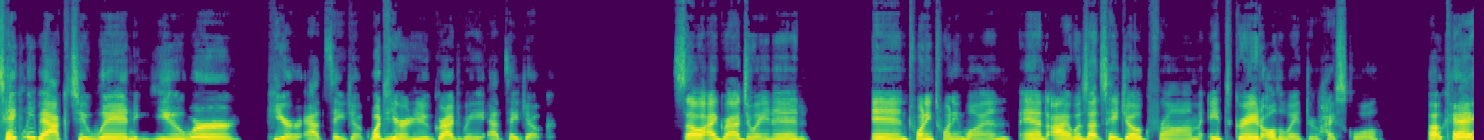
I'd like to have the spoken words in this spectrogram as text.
take me back to when you were here at Sage Oak. What year did you graduate at Sage Oak? So I graduated in 2021 and I was at Sage Oak from eighth grade all the way through high school. Okay.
